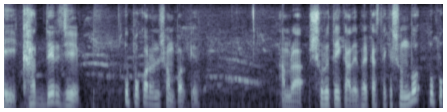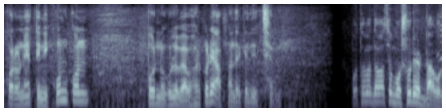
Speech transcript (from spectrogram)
এই খাদ্যের যে উপকরণ সম্পর্কে। আমরা শুরুতেই কাদের ভাইয়ের কাছ থেকে শুনব, উপকরণে তিনি কোন কোন পণ্যগুলো ব্যবহার করে আপনাদেরকে দিচ্ছেন। প্রথমে দেওয়া আছে মসুরের ডাউল।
